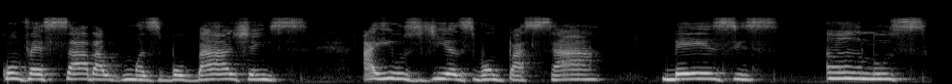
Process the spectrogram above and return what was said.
conversar algumas bobagens, aí os dias vão passar, meses, anos,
